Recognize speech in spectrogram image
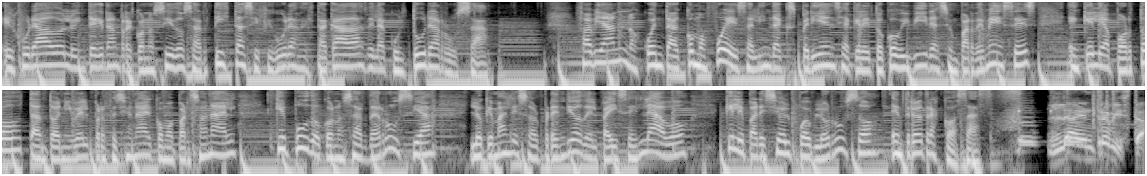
El jurado lo integran reconocidos artistas y figuras destacadas de la cultura rusa. Fabián nos cuenta cómo fue esa linda experiencia que le tocó vivir hace un par de meses, en qué le aportó, tanto a nivel profesional como personal, qué pudo conocer de Rusia, lo que más le sorprendió del país eslavo, qué le pareció el pueblo ruso, entre otras cosas. La entrevista.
